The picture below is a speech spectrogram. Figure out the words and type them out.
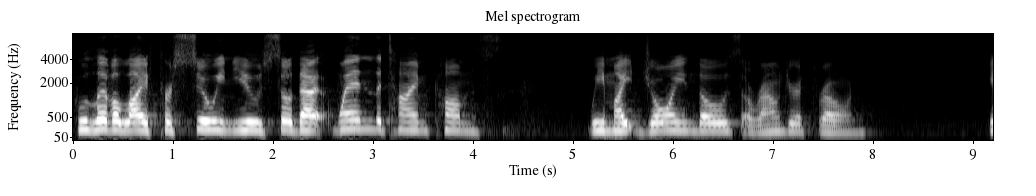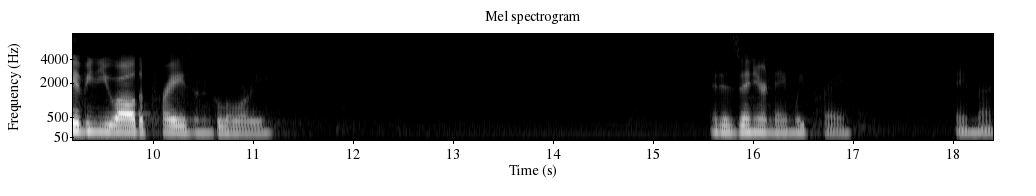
who live a life pursuing you so that when the time comes, we might join those around your throne, giving you all the praise and glory. It is in your name we pray. Amen.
